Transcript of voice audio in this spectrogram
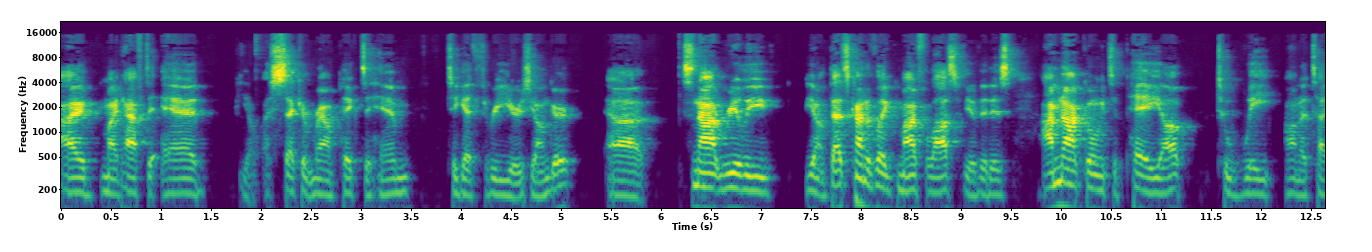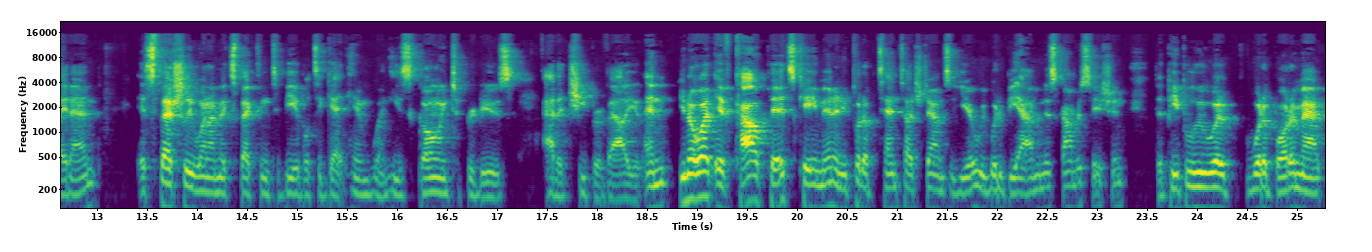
I might have to add, you know, a second round pick to him to get three years younger. Uh, it's not really, you know, that's kind of like my philosophy of it is I'm not going to pay up to wait on a tight end, especially when I'm expecting to be able to get him when he's going to produce at a cheaper value. And you know what? If Kyle Pitts came in and he put up 10 touchdowns a year, we wouldn't be having this conversation. The people who would would have bought him at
